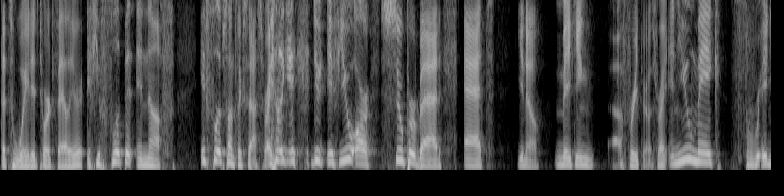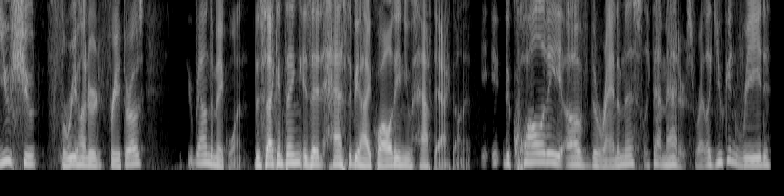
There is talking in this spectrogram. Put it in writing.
that's weighted toward failure, if you flip it enough, it flips on success. Right. Like, it, dude, if you are super bad at, you know, making uh, free throws, right? And you make three, and you shoot 300 free throws, you're bound to make one. The second thing is that it has to be high quality and you have to act on it. It- it- the quality of the randomness, like that matters, right? Like you can read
